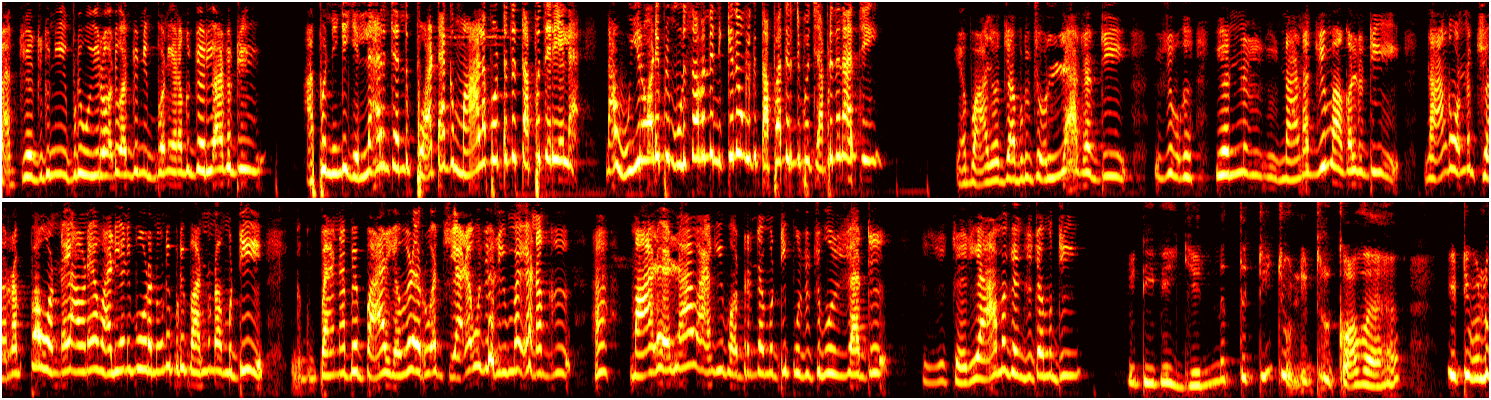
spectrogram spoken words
சத்தியத்துக்கு நீ இப்படி உயிரோடு வந்து நிப்பன்னு எனக்கு தெரியாதுடி. அப்போ நீங்கள் எல்லாரும் சேர்ந்து போட்டாக்கு மாலை போட்டது தப்பு தெரியல. நான் உயிரோடு போய் முழுசாக வந்து நிக்கிறது உங்களுக்கு தப்பாக தெரிஞ்சு போச்சு. அப்படிதானே ஆச்சு ஏப்பா அதை வச்சு அப்படி சொல்லாதட்டி என்ன நினைச்சு மகளட்டி நாங்கள் ஒன்றும் சிறப்பாக ஒன்றே அவனே வழி அனுப்பி விடணும்னு இப்படி பண்ணணும் முட்டி பையனை போய் பாரு எவ்வளோ ரூபா செலவு தெரியுமா எனக்கு? ஆ, மாலையெல்லாம் வாங்கி போட்டிருந்த முட்டி புதுசு புதுசாட்டு. இது தெரியாம செஞ்சுட்ட முட்டி. இட்டி இவ என்னத்தட்டி சொல்லிட்டு இருக்காவ இட்டி இவளு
